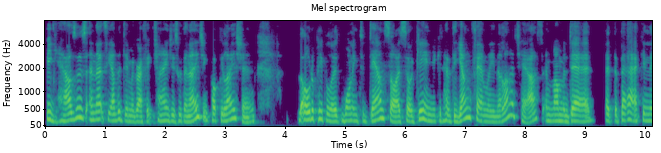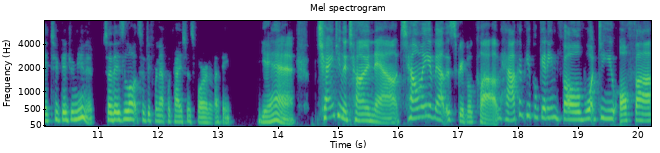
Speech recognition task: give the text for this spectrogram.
big houses. And that's the other demographic change is with an aging population. The older people are wanting to downsize. So again, you could have the young family in a large house and mum and dad at the back in their two bedroom unit. So there's lots of different applications for it, I think. Yeah. Changing the tone now. Tell me about the Scribble Club. How can people get involved? What do you offer?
